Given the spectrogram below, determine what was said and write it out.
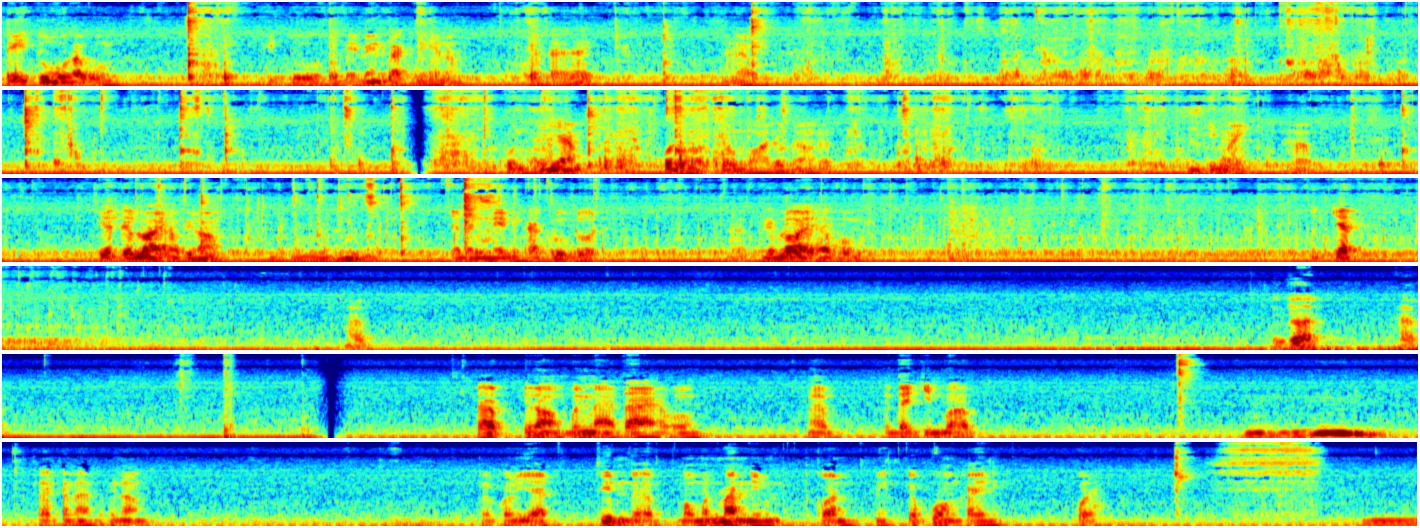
ไผ่ตูครับผมไผ่ตูใบแมงลักเนี่ยเนาะภาษาไทยนะครับคนพยายามคนหอดคนหมอเรียบร้อยแล้ว ที่ใหม่ครับเสร็จเรียบร้อยครับพี่น้อง จะเป็นเน้นครับลูกโดดครับเรียบร้อยครับผมอีกเจ็ดครับสุดยอดครับ ครับพี่น้องเบื้องหน้าตาครับผม ครับ เป็นได้กินบ่ครับใส่ขนาดครับพี่น้องแต่ขออนุญาตจิ้มนะครับบอกมันมันๆนี่มันก่อนนี่ก็พ่วงไข่นี่ปวดอะอืม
